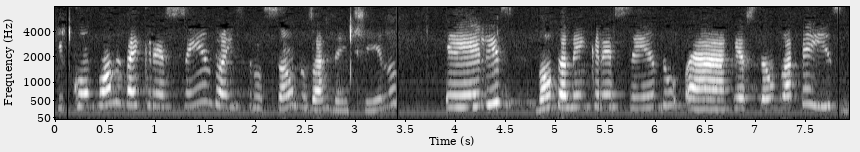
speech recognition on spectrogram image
que conforme vai crescendo a instrução dos argentinos, eles vão também crescendo a questão do ateísmo.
